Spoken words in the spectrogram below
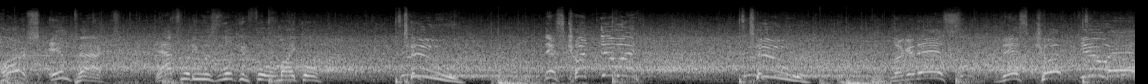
Harsh impact. That's what he was looking for, Michael. Two. This could do it. Two. Look at this. This could do it.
